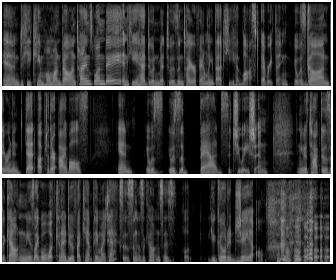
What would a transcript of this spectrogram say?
And he came home on Valentine's one day and he had to admit to his entire family that he had lost everything. It was gone. They were in debt up to their eyeballs. And it was it was a bad situation. And he was talking to his accountant and he was like, Well, what can I do if I can't pay my taxes? And his accountant says, Well, you go to jail.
